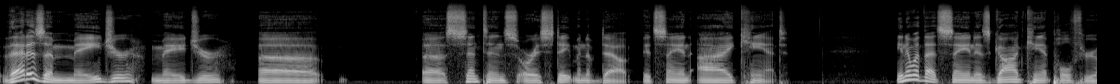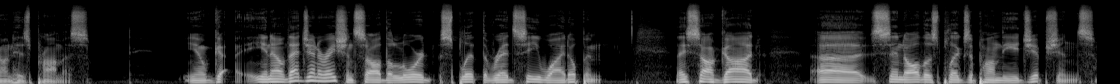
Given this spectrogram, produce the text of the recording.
That is a major, major uh, a sentence or a statement of doubt. It's saying, I can't. You know what that's saying is God can't pull through on his promise. You know, you know that generation saw the Lord split the Red Sea wide open. They saw God uh, send all those plagues upon the Egyptians.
